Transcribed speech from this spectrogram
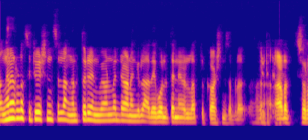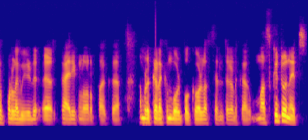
അങ്ങനെയുള്ള സിറ്റുവേഷൻസിൽ അങ്ങനത്തെ ഒരു എൻവയോൺമെന്റ് ആണെങ്കിൽ അതേപോലെ തന്നെയുള്ള പ്രിക്കോഷൻസ് നമ്മൾ അടച്ചുറപ്പുള്ള വീട് കാര്യങ്ങൾ ഉറപ്പാക്കുക. നമ്മൾ കിടക്കുമ്പോൾ പൊക്കമുള്ള സ്ഥലത്ത് കിടക്കുക. മസ്കിറ്റോ നെറ്റ്സ്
